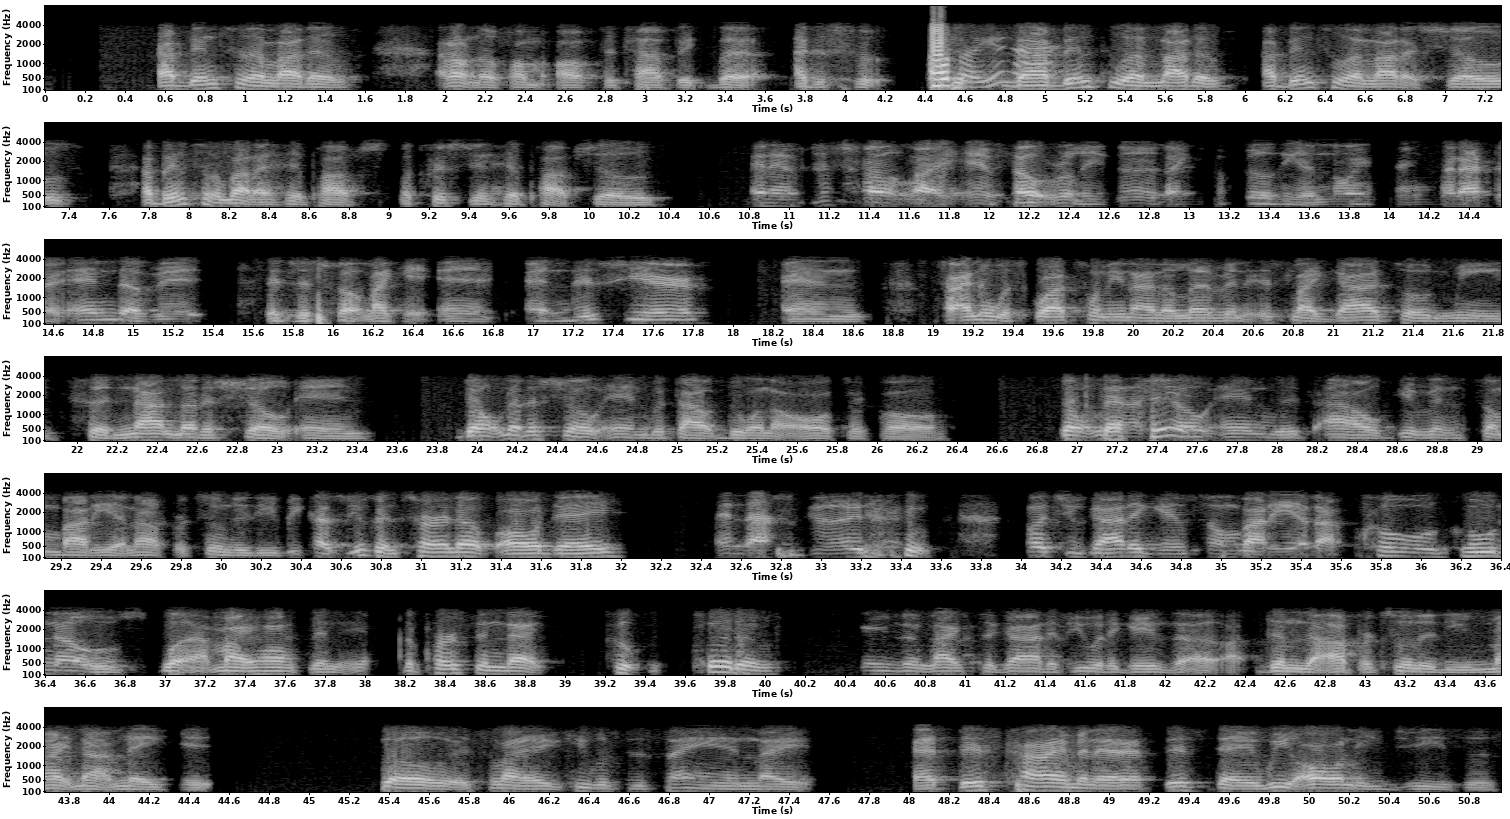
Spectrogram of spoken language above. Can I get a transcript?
I've been to a lot of I don't know if I'm off the topic, but I just Oh no, you're but not. I've been to a lot of I've been to a lot of shows. I've been to a lot of hip hop, uh, Christian hip hop shows, and it just felt like it felt really good. Like you could feel the anointing, but at the end of it, it just felt like it ended. And this year, and signing with Squad Twenty Nine Eleven, it's like God told me to not let a show end. Don't let a show end without doing an altar call. Don't let That's a it. show end without giving somebody an opportunity because you can turn up all day, and that's good. but you got to give somebody an op- who who knows what might happen. The person that could could have gave their life to God if you would have gave the, them the opportunity might not make it. So it's like he was just saying like at this time and at this day we all need Jesus.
